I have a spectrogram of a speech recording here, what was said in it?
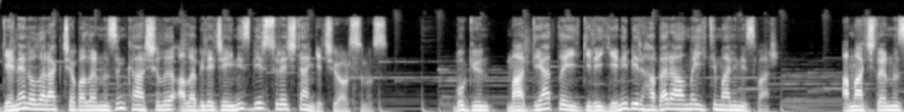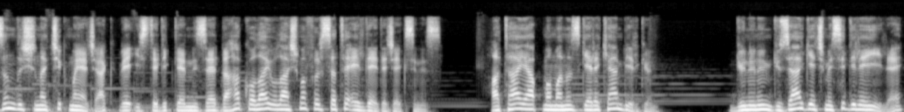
Genel olarak çabalarınızın karşılığı alabileceğiniz bir süreçten geçiyorsunuz. Bugün, maddiyatla ilgili yeni bir haber alma ihtimaliniz var. Amaçlarınızın dışına çıkmayacak ve istediklerinize daha kolay ulaşma fırsatı elde edeceksiniz. Hata yapmamanız gereken bir gün. Gününün güzel geçmesi dileğiyle,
